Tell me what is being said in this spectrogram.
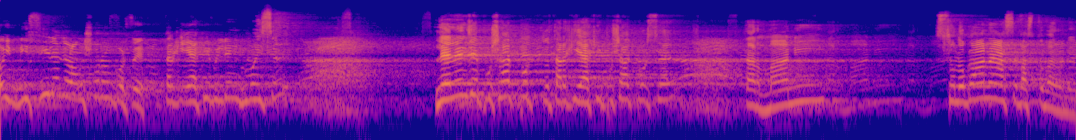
ওই মিছিলে যে অংশগ্রহণ করছে, তার কি একই বিল্ডিং ঘুমাইছে? লেলিন যে পোশাক পরতো, তার কি একই পোশাক পরছে? তার মানি স্লোগানে আছে বাস্তবায়নে।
